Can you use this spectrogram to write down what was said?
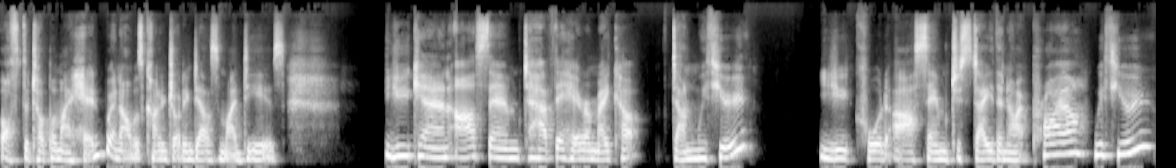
off the top of my head when I was kind of jotting down some ideas. You can ask them to have their hair and makeup done with you. You could ask them to stay the night prior with you.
